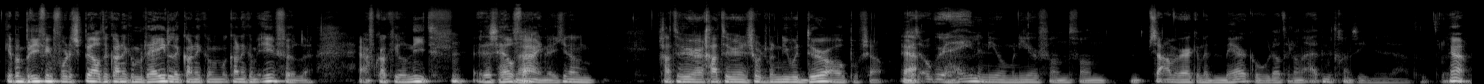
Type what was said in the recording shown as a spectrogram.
ik heb een briefing voor de speld, dan kan ik hem redelijk, kan ik hem, kan ik hem invullen. Ja, of kan ik heel niet. Dat is heel Nee. fijn, weet je. Dan gaat er weer, gaat er weer een soort van nieuwe deur open of zo. Ja. Dat is ook weer een hele nieuwe manier van, van samenwerken met merken, hoe dat er dan uit moet gaan zien inderdaad. Dat, eh, Ja.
